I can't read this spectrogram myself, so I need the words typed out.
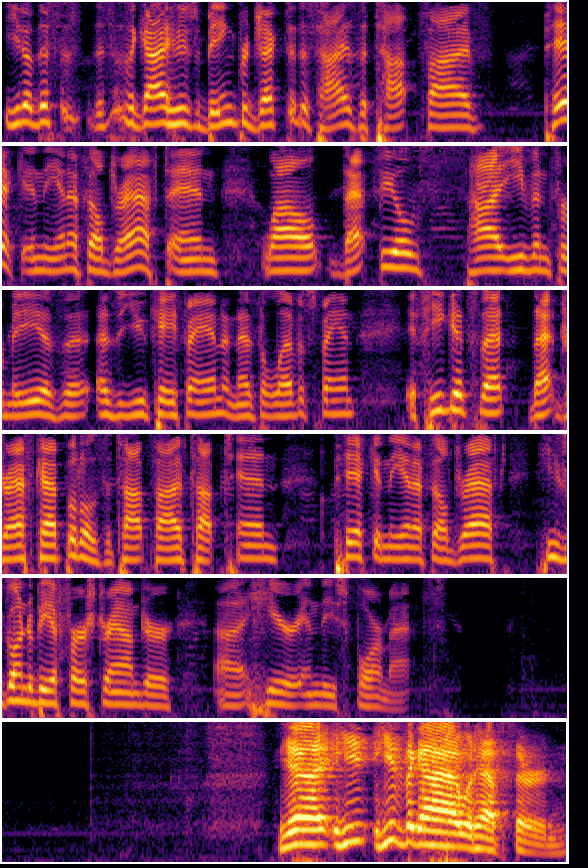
you know, this is this is a guy who's being projected as high as the top five pick in the NFL draft. And while that feels high even for me as a as a UK fan and as a Levis fan, if he gets that that draft capital as the top five, top ten pick in the NFL draft, he's going to be a first rounder uh, here in these formats. Yeah, he he's the guy I would have third.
